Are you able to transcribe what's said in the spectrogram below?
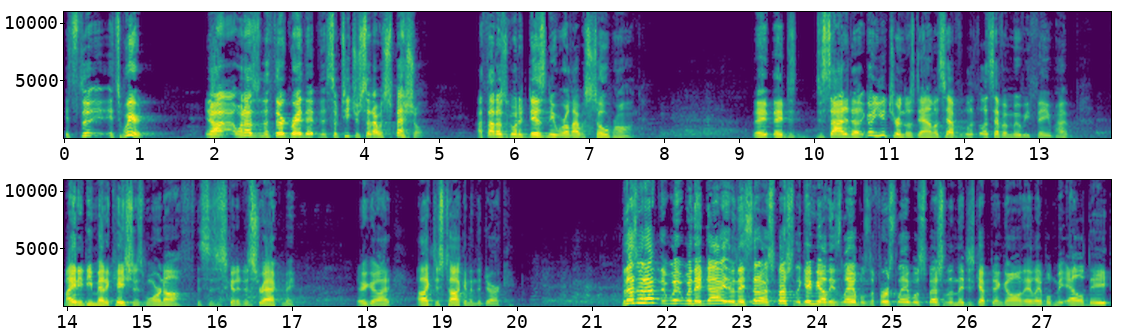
It's, the, it's weird. You know, when I was in the third grade, the, the, some teacher said I was special. I thought I was going to Disney World. I was so wrong. They, they decided to go. You turn those down. Let's have let, us have a movie theme. I, my ADD medication is worn off. This is just going to distract me. There you go. I, I like just talking in the dark. But that's what happened when, they died. When they said I was special, they gave me all these labels. The first label was special, then they just kept on going. They labeled me LD,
